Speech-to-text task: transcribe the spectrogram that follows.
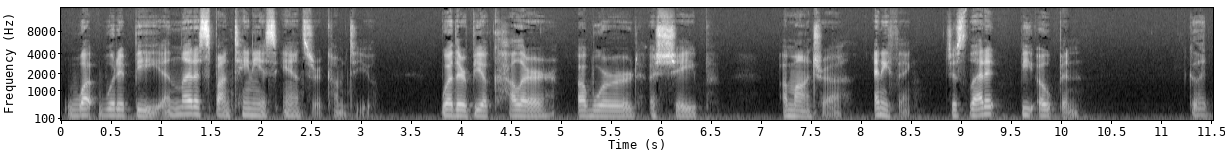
what would it be? And let a spontaneous answer come to you, whether it be a color, a word, a shape, a mantra, anything. Just let it be open. Good.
